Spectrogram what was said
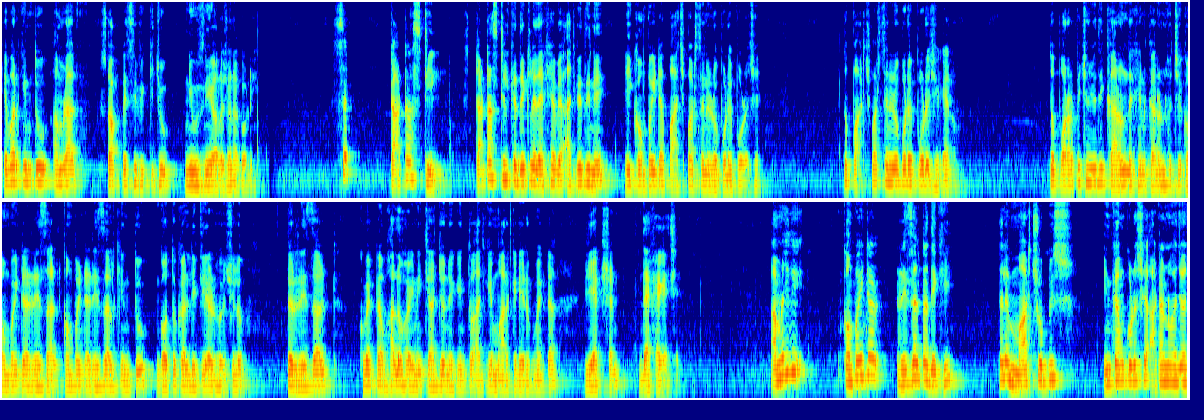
এবার কিন্তু আমরা স্টক স্পেসিফিক কিছু নিউজ নিয়ে আলোচনা করি। স্যার টাটা স্টিল টাটা স্টিলকে দেখলে দেখা যাবে আজকের দিনে এই কোম্পানিটা পাঁচ পার্সেন্টের ওপরে পড়েছে। তো পাঁচ পার্সেন্টের ওপরে পড়েছে কেন? তো পড়ার পিছনে যদি কারণ দেখেন, কারণ হচ্ছে কোম্পানিটার রেজাল্ট কোম্পানিটার রেজাল্ট কিন্তু গতকাল ডিক্লেয়ার হয়েছিল। তো রেজাল্ট খুব একটা ভালো হয়নি, যার জন্য কিন্তু আজকে মার্কেটে এরকম একটা রিয়াকশন দেখা গেছে। আমরা যদি কোম্পানিটার রেজাল্টটা দেখি, তাহলে মার্চ চব্বিশ ইনকাম করেছে আটান্ন হাজার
